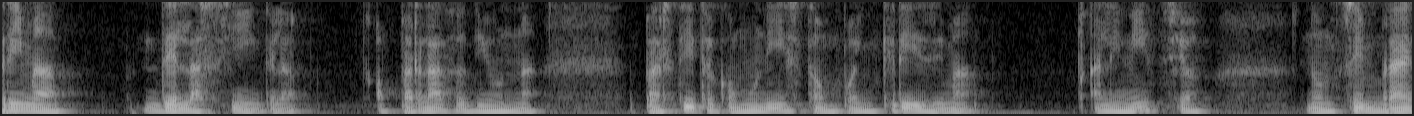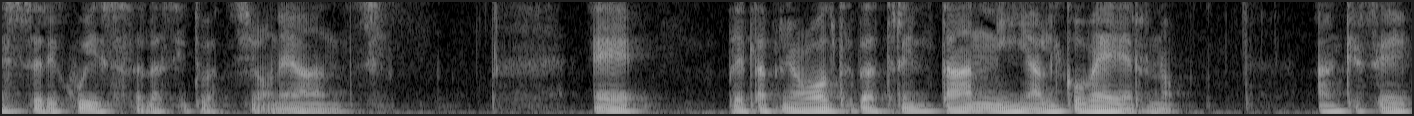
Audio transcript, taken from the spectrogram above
Prima della sigla ho parlato di un partito comunista un po' in crisi, ma all'inizio non sembra essere questa la situazione, anzi è per la prima volta da 30 anni al governo, anche se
